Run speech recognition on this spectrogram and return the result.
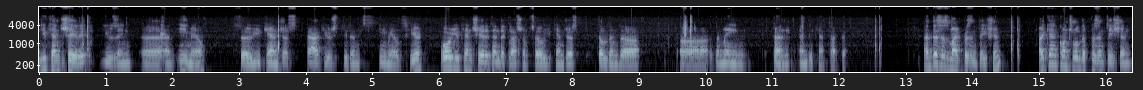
you can share it using an email. So you can just add your students' emails here, or you can share it in the classroom. So you can just tell them the uh, the main pen and they can type it. And this is my presentation. I can control the presentation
